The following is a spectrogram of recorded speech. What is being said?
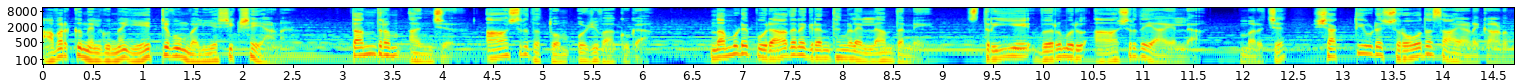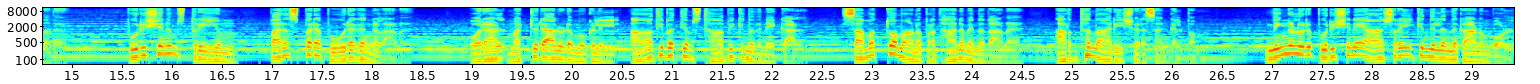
അവർക്ക് നൽകുന്ന ഏറ്റവും വലിയ ശിക്ഷയാണ്. തന്ത്രം അഞ്ച്. ആശ്രിതത്വം ഒഴിവാക്കുക. നമ്മുടെ പുരാതന ഗ്രന്ഥങ്ങളെല്ലാം തന്നെ സ്ത്രീയെ വെറുമൊരു ആശ്രിതയായല്ല മറിച്ച് ശക്തിയുടെ സ്രോതസ്സായാണ് കാണുന്നത്. പുരുഷനും സ്ത്രീയും പരസ്പര പൂരകങ്ങളാണ്. ഒരാൾ മറ്റൊരാളുടെ മുകളിൽ ആധിപത്യം സ്ഥാപിക്കുന്നതിനേക്കാൾ സമത്വമാണ് പ്രധാനമെന്നതാണ് അർദ്ധനാരീശ്വര സങ്കല്പം. നിങ്ങളൊരു പുരുഷനെ ആശ്രയിക്കുന്നില്ലെന്ന് കാണുമ്പോൾ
